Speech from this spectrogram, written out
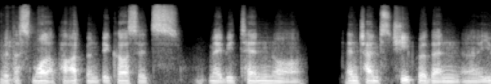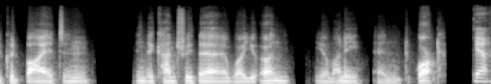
with a small apartment because it's maybe 10 or 10 times cheaper than uh, you could buy it in, in the country there where you earn your money and work. Yeah,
